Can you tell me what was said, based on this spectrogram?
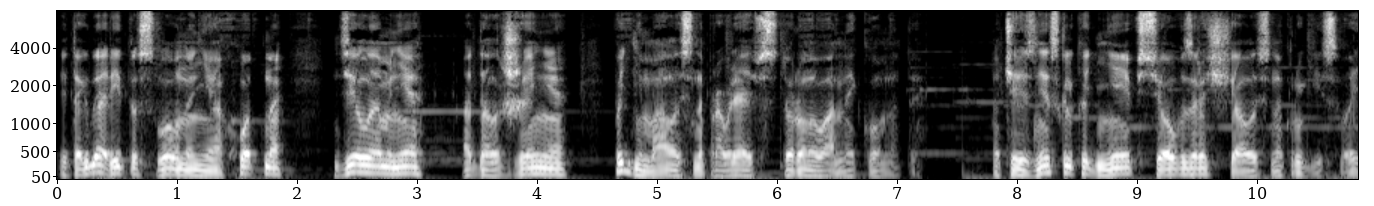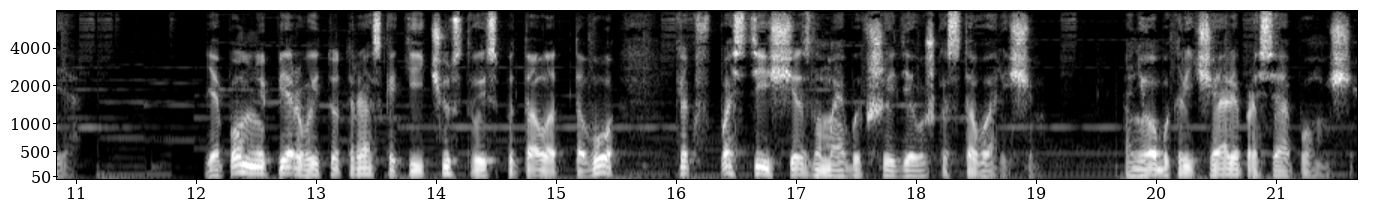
И тогда Рита, словно неохотно, делая мне одолжение, поднималась, направляясь в сторону ванной комнаты. Но через несколько дней все возвращалось на круги своя. Я помню первый тот раз, какие чувства испытал от того, как в пасти исчезла моя бывшая девушка с товарищем. Они оба кричали, прося о помощи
